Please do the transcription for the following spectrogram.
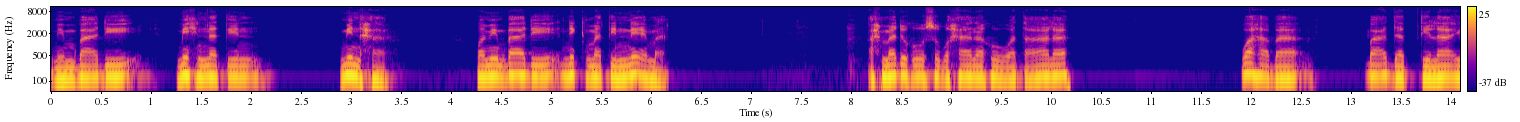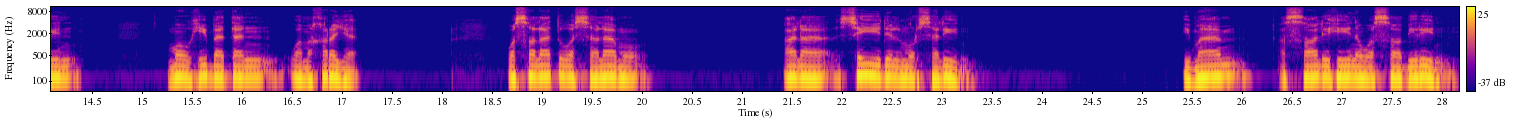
من بعد محنة منحة ومن بعد نكمة النعمة أحمده سبحانه وتعالى وهب بعد ابتلاء موهبة ومخرجا والصلاة والسلام على سيد المرسلين إمام الصالحين والصابرين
